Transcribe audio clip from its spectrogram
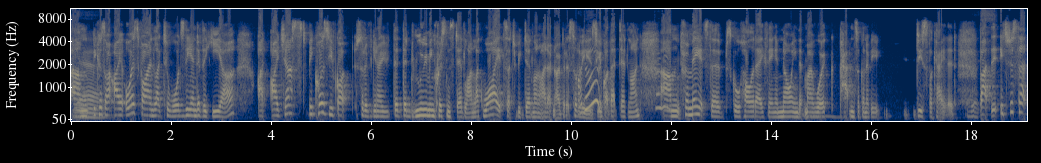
Um, Yeah. Because I, I always find, like, towards the end of the year, I, I just, because you've got sort of, you know, the, the looming Christmas deadline, like why it's such a big deadline, I don't know, but it sort of is. You've got that deadline. Um, for me, it's the school holiday thing and knowing that my work patterns are going to be dislocated. But it- it's just that,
